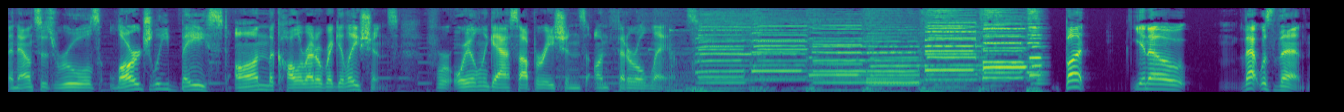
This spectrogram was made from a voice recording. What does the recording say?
announces rules largely based on the Colorado regulations for oil and gas operations on federal lands. But, you know, that was then.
